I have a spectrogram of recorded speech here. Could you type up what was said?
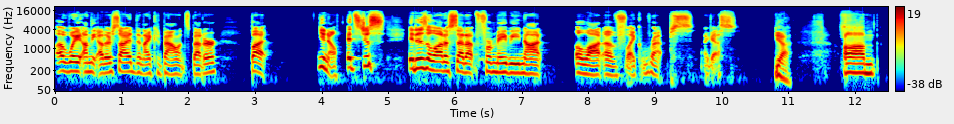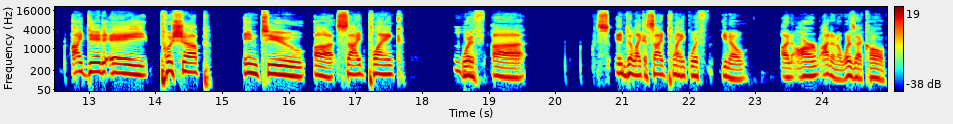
a weight on the other side then i could balance better. But you know it's just it is a lot of setup for maybe not a lot of like reps i guess. Yeah. Um, I did a push up into uh side plank with uh into like a side plank with, you know, an arm. I don't know. What is that called?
